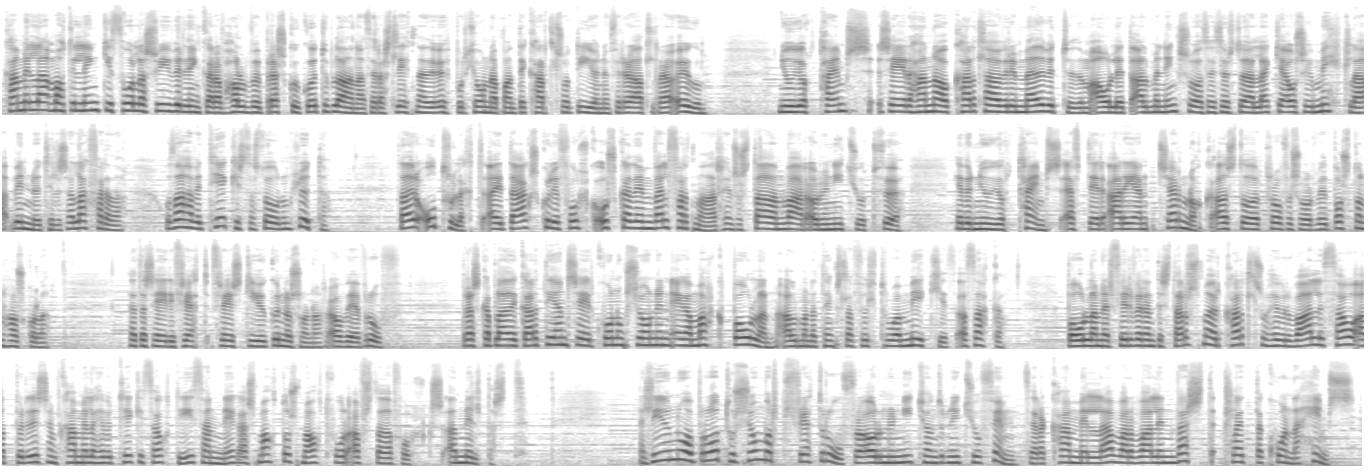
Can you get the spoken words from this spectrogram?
Camilla mátti lengi þóla svívirðingar af hálfu bresku götublaðana þegar slitnaði upp úr hjónabandi Karls og Díunu fyrir allra augum. New York Times segir hanna og Karl hafa verið meðvituð um álit almennings og að þau þurftu að leggja á sig mikla vinnu til þess að lagfæra það og það hafi tekist að stórum hluta. Það er ótrúlegt að í dag skuli fólk óskaði um velfarnadar eins og staðan var árið 92 hefur New York Times eftir Ariane Chernok aðstóðar profesor við Boston Háskóla. Þetta segir í frétt Freyskíu Gunnarssonar á VF Rúf. Breska blaði Guardian segir konungssjónin eiga Mark Bólan almannatengsla fulltrúa mikið að þakka. Bólan er fyrverandi starfsmæður Karls og hefur valið þá atbyrði sem Kamila hefur tekið þátt í þannig að smátt og smátt fór afstæða fólks að mildast. En hlýðum nú á brotur sjómarpsfrétt rú frá árunnu 1995 þegar Kamila var valin verst klætta kona heims.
